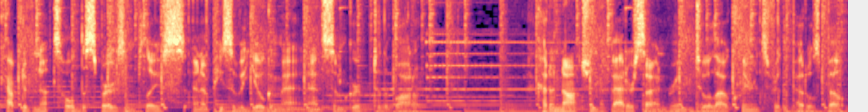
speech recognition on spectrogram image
Captive nuts hold the spurs in place, and a piece of a yoga mat adds some grip to the bottom. I cut a notch in the batter side rim to allow clearance for the pedal's belt.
